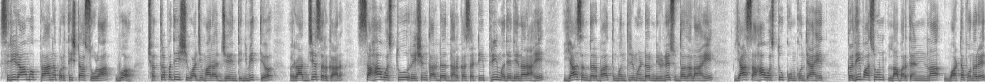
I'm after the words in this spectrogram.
श्रीराम प्राण प्रतिष्ठा सोहळा व छत्रपती शिवाजी महाराज जयंतीनिमित्त राज्य सरकार सहा वस्तू रेशन कार्ड धारकासाठी फ्रीमध्ये देणार आहे. या संदर्भात मंत्रिमंडळ निर्णयसुद्धा झाला आहे. या सहा वस्तू कोणकोणत्या आहेत? कधीपासून लाभार्थ्यांना वाटप होणार आहेत?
